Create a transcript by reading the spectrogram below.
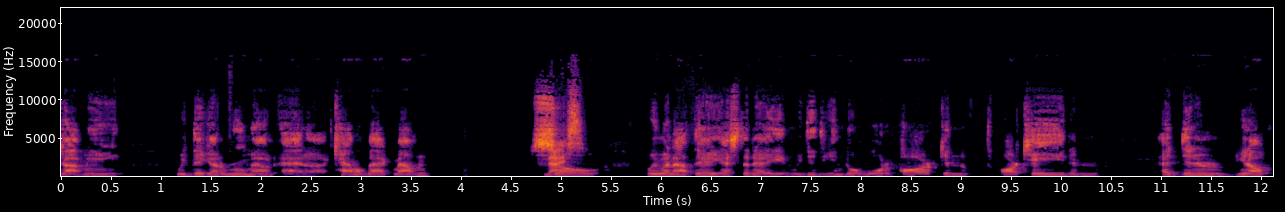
got me. We they got a room out at uh, Camelback Mountain, so Nice. we went out there yesterday and we did the indoor water park and the arcade and had dinner. You know,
